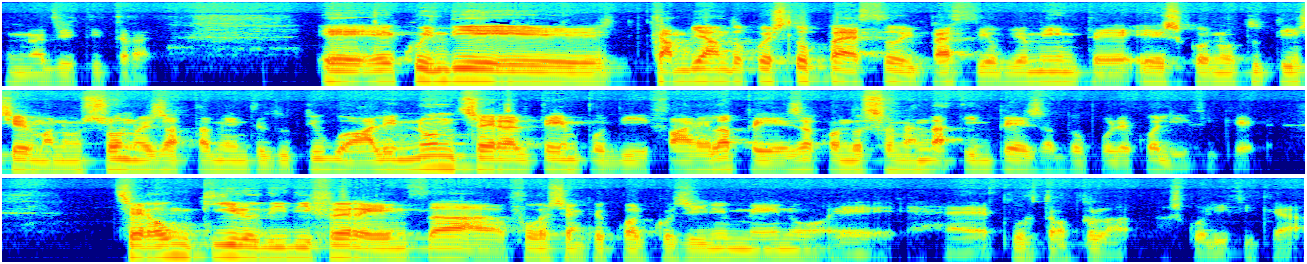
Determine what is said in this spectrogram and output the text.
una GT3 e, e, quindi cambiando questo pezzo, i pezzi ovviamente escono tutti insieme ma non sono esattamente tutti uguali, non c'era il tempo di fare la pesa, quando sono andati in pesa dopo le qualifiche c'era un chilo di differenza, forse anche qualcosina in meno e eh, purtroppo la, la squalifica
